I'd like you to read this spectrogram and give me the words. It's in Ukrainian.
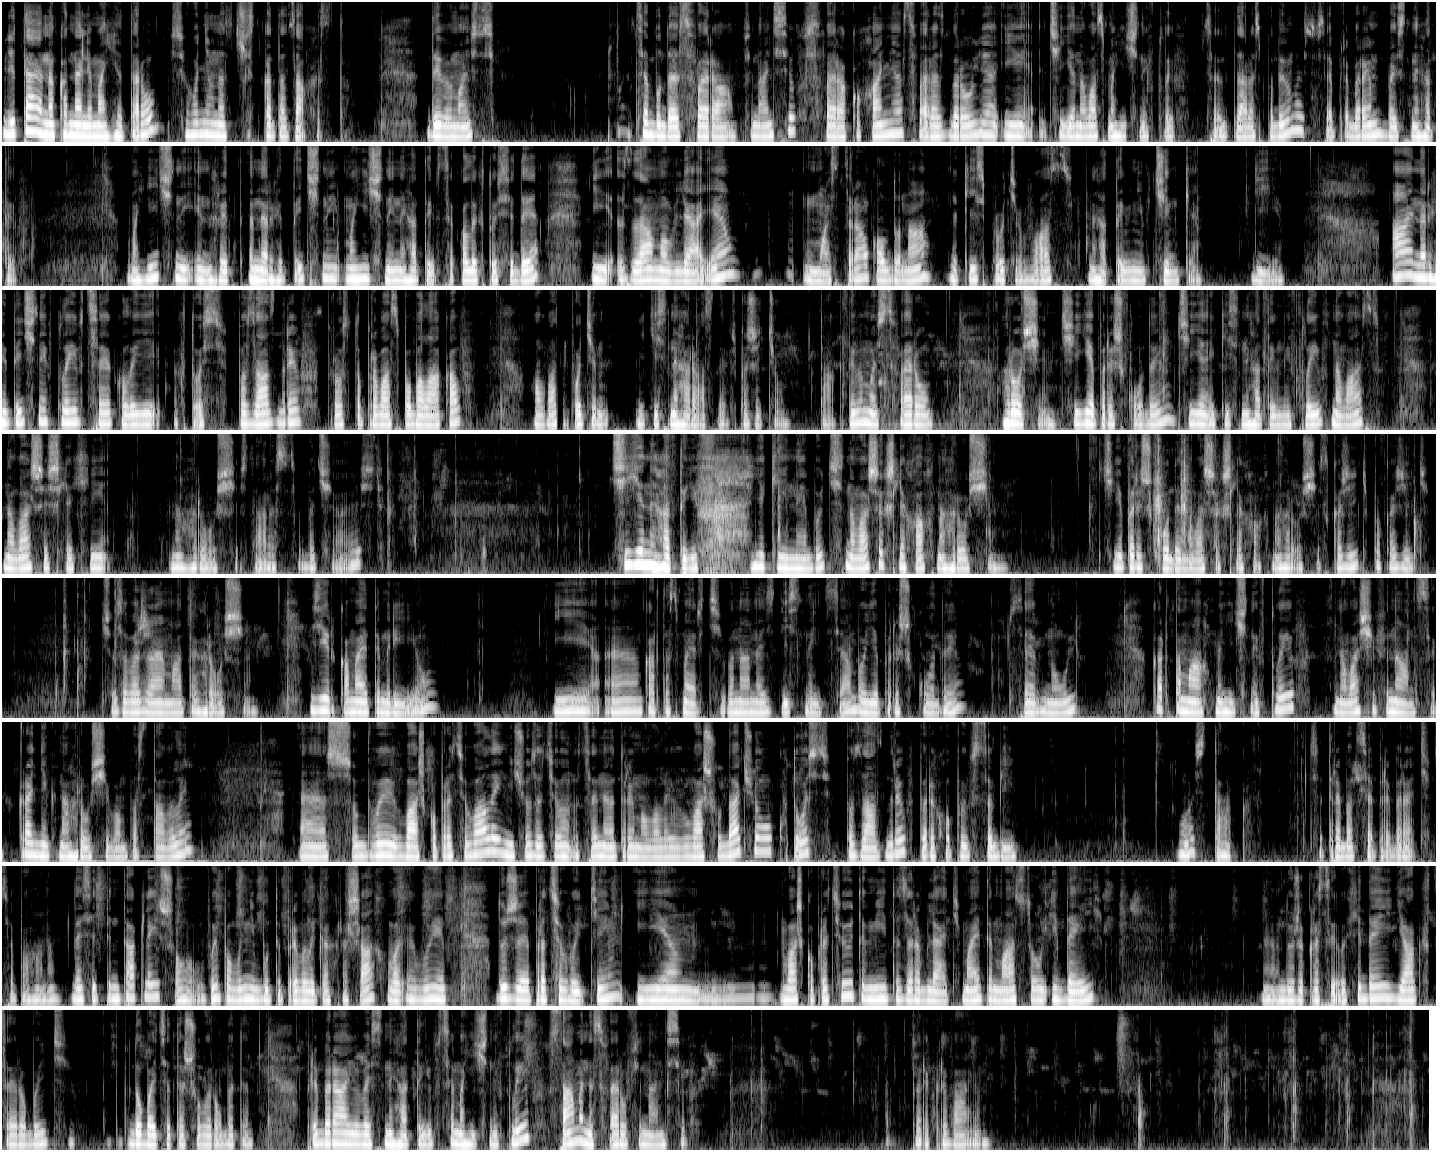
Вітаю на каналі Магія Таро. Сьогодні в нас чистка та захист. Дивимось. Це буде сфера фінансів, сфера кохання, сфера здоров'я і чи є на вас магічний вплив. Це зараз подивимось, все приберемо весь негатив. Магічний, енергетичний, магічний негатив це коли хтось іде і замовляє у майстера, у колдуна якісь проти вас негативні вчинки, дії. А енергетичний вплив це коли хтось позаздрив, просто про вас побалакав, а у вас потім якісь негаразди по життю. Так, дивимось сферу гроші. Чи є перешкоди, чи є якийсь негативний вплив на вас, на ваші шляхи на гроші. Зараз вибачаюсь. Чи є негатив який-небудь на ваших шляхах на гроші? Чи є перешкоди на ваших шляхах на гроші? Скажіть, покажіть що заважає мати гроші. Зірка маєте мрію. І е, карта смерті вона не здійсниться, бо є перешкоди. Все в нуль. Карта маг магічний вплив на ваші фінанси. Крадник на гроші вам поставили, е, щоб ви важко працювали і нічого за цього це не отримували. Вашу удачу хтось позаздрив, перехопив собі. Ось так. Це треба все прибирати, це погано. 10 пентаклей, що ви повинні бути при великих грошах, ви, ви дуже працьовиті і важко працюєте, вмієте заробляти, маєте масу ідей, е, дуже красивих ідей, як це робити. Подобається те, що ви робите. Прибираю весь негатив, це магічний вплив саме на сферу фінансів. Перекриваю.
